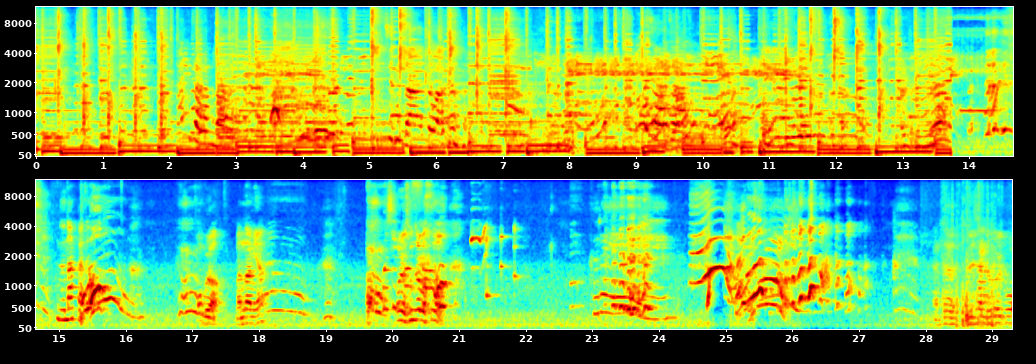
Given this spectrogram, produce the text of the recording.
누나까지. 오! 어 뭐야 만남이야? 보고 싶어. 어 이거 손잡았어 그래. 하여튼 둘이 잘 놀고 있고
